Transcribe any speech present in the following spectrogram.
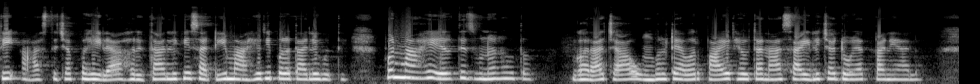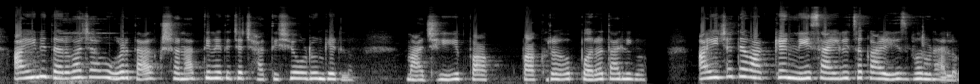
ती आज तिच्या पहिल्या हरितालिकेसाठी माहेरी परत आली होती पण माहेर ते जुनं नव्हतं. घराच्या उंबरट्यावर पाय ठेवताना सायलीच्या डोळ्यात पाणी आलं. आईने दरवाजा उघडता क्षणात तिने तिच्या छातीशी ओढून घेतलं. माझी पाक पाखरं परत आली ग. आईच्या त्या वाक्यांनी सायलीचं काळीच भरून आलं.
